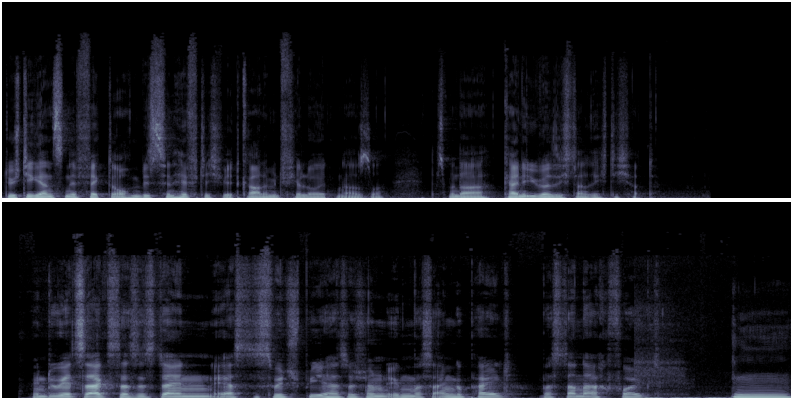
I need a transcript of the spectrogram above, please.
durch die ganzen Effekte auch ein bisschen heftig wird, gerade mit vier Leuten. Also, dass man da keine Übersicht dann richtig hat. Wenn du jetzt sagst, das ist dein erstes Switch-Spiel, hast du schon irgendwas angepeilt, was danach folgt? Hm.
